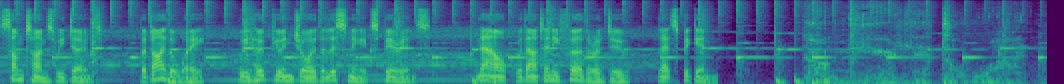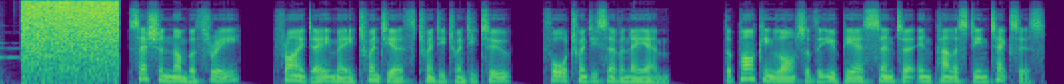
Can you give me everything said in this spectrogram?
sometimes we don't. But either way, we hope you enjoy the listening experience. Now, without any further ado, let's begin. Session number 3, Friday, May 20, 2022, 4:27 a.m. The parking lot of the UPS Center in Palestine, Texas.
